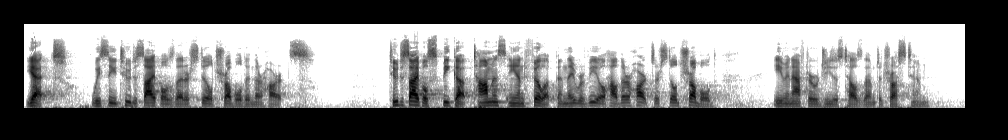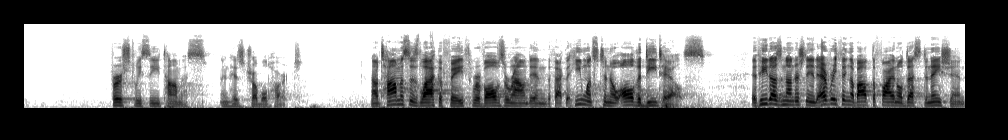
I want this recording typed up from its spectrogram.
Yet, we see two disciples that are still troubled in their hearts. Two disciples speak up, Thomas and Philip, and they reveal how their hearts are still troubled even after Jesus tells them to trust him. First, we see Thomas and his troubled heart. Now, Thomas's lack of faith revolves around in the fact that he wants to know all the details. If he doesn't understand everything about the final destination,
